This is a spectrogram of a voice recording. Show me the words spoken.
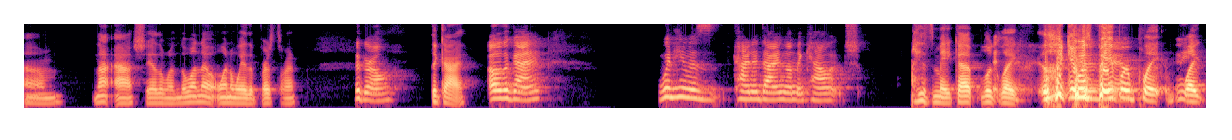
Um, not Ash, the other one, the one that went away the first time, The girl. the guy. Oh, the guy. When he was kind of dying on the couch. His makeup looked like like it was paper plate, like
